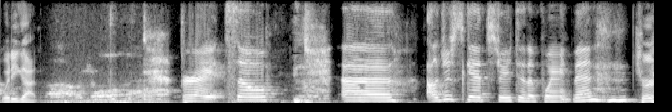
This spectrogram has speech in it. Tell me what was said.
What do you got? Right. So, uh, I'll just get straight to the point then. Sure.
